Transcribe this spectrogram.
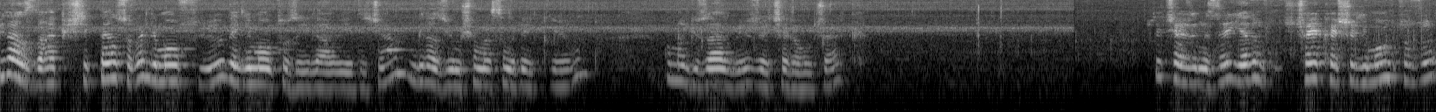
Biraz daha piştikten sonra limon suyu ve limon tuzu ilave edeceğim. Biraz yumuşamasını bekliyorum. Ama güzel bir reçel olacak. Reçelimize yarım çay kaşığı limon tuzu,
